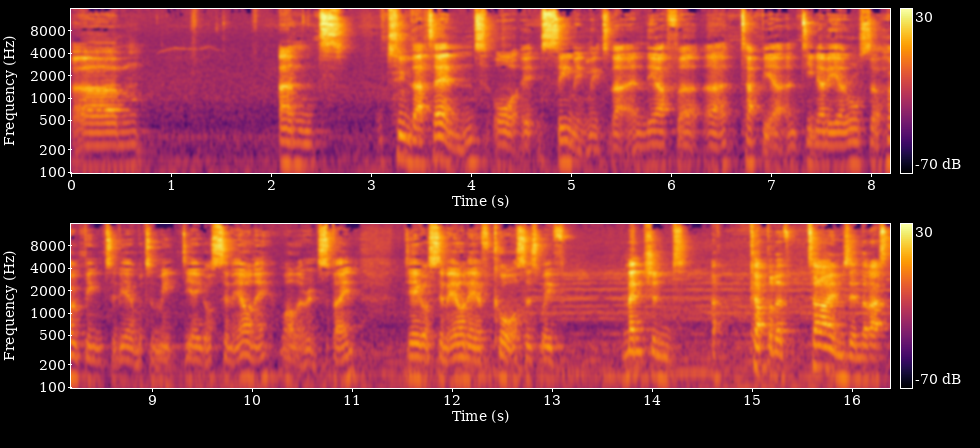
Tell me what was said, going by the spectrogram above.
Um, and to that end, or it seemingly to that end, the AFA, uh, Tapia and Tinelli are also hoping to be able to meet Diego Simeone while they're in Spain. Diego Simeone, of course, as we've mentioned a couple of times in the last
